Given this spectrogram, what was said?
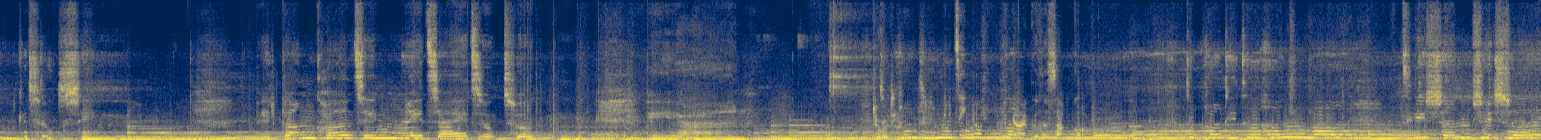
นกับทุกสิ่งปิดบังความจริงในใจทุกทุกอย่างทุกทีจริงมีงานก็คือสะก่อนทุกครั้งที่เธอหันมาที่ฉันเฉย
